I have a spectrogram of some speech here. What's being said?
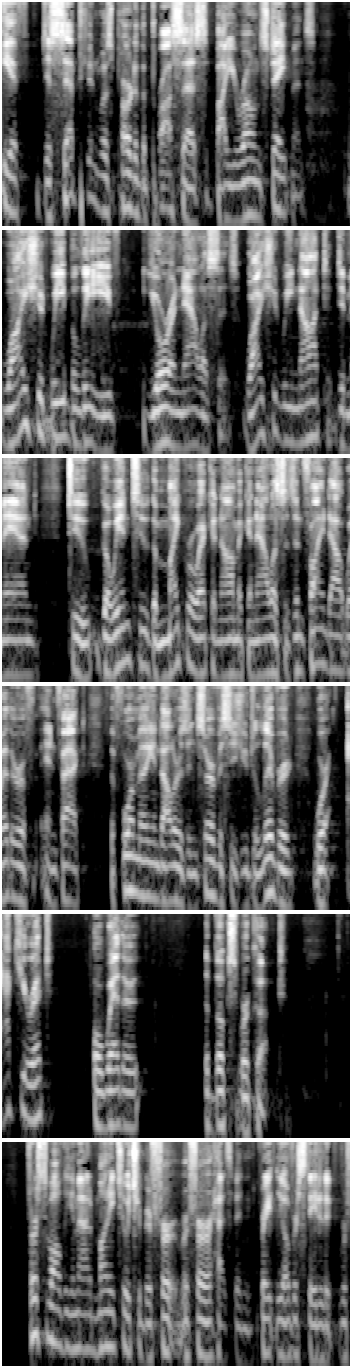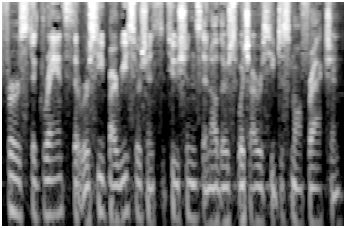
if deception was part of the process by your own statements, why should we believe your analysis? Why should we not demand to go into the microeconomic analysis and find out whether, if, in fact, the $4 million in services you delivered were accurate or whether the books were cooked? First of all, the amount of money to which you refer, refer has been greatly overstated. It refers to grants that were received by research institutions and others, which I received a small fraction.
